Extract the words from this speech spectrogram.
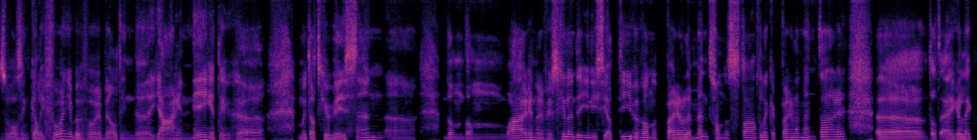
zoals in Californië bijvoorbeeld in de jaren negentig uh, moet dat geweest zijn, dan, dan waren er verschillende initiatieven van het parlement, van de statelijke parlementaren, dat eigenlijk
